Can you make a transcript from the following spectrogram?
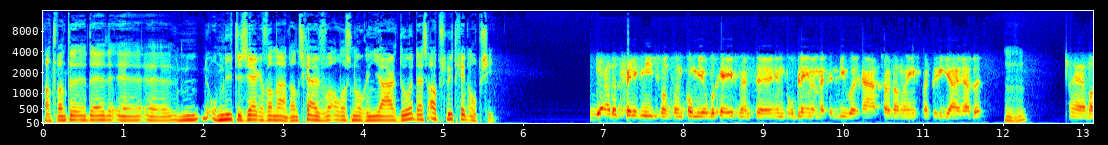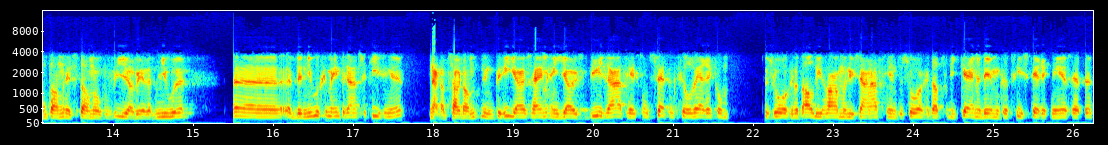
want, want de, de, de, om nu te zeggen van nou, dan schuiven we alles nog een jaar door, dat is absoluut geen optie. Ja, dat vind ik niet, want dan kom je op een gegeven moment in problemen met een nieuwe raad, zou dan ineens maar drie jaar hebben. Mm want dan is dan over vier jaar weer het nieuwe, de nieuwe gemeenteraadsverkiezingen. Nou, dat zou dan in drie jaar zijn en juist die raad heeft ontzettend veel werk om te zorgen dat al die harmonisatie en te zorgen dat we die kerndemocratie sterk neerzetten.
